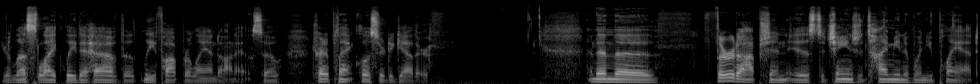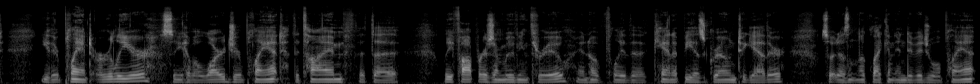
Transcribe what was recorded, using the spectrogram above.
you're less likely to have the leafhopper land on it. So try to plant closer together. And then the third option is to change the timing of when you plant. Either plant earlier, so you have a larger plant at the time that the leaf hoppers are moving through, and hopefully the canopy has grown together so it doesn't look like an individual plant.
